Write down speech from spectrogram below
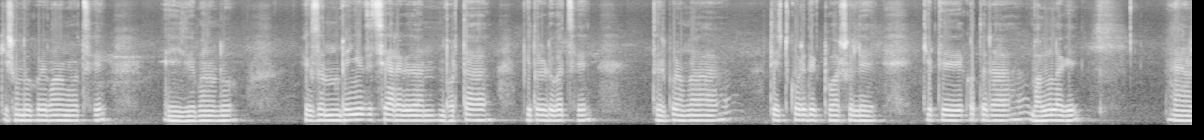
কি সুন্দর করে বানানো হচ্ছে। এই যে বানানো, একজন ভেঙে দিচ্ছে আর একজন ভর্তা ভিতরে ঢোকাচ্ছে। তারপর আমরা টেস্ট করে দেখব আসলে খেতে কতটা ভালো লাগে। আর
